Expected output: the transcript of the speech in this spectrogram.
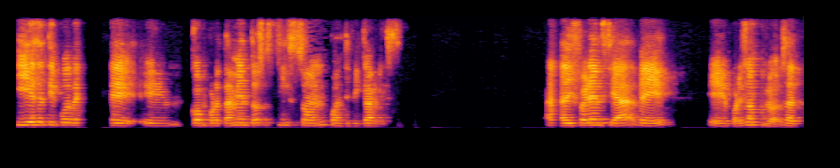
Y ese tipo de eh, comportamientos sí son cuantificables. A diferencia de eh, por ejemplo, o sea,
